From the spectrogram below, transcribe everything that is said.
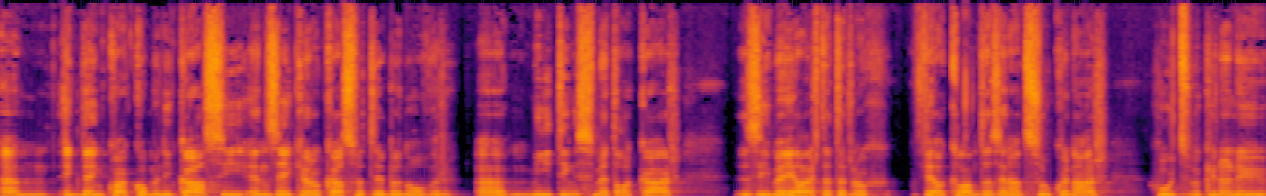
um, ik denk qua communicatie, en zeker ook als we het hebben over meetings met elkaar, zien we heel erg dat er nog veel klanten zijn aan het zoeken naar goed, we kunnen nu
